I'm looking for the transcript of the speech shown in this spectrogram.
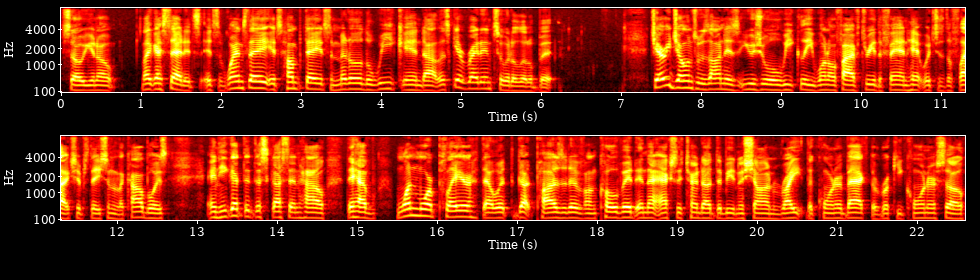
So you know, like I said, it's it's Wednesday, it's Hump Day, it's the middle of the week, and uh, let's get right into it a little bit. Jerry Jones was on his usual weekly 105.3 The Fan hit, which is the flagship station of the Cowboys, and he got to discussing how they have one more player that would, got positive on COVID, and that actually turned out to be Nahshon Wright, the cornerback, the rookie corner. So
